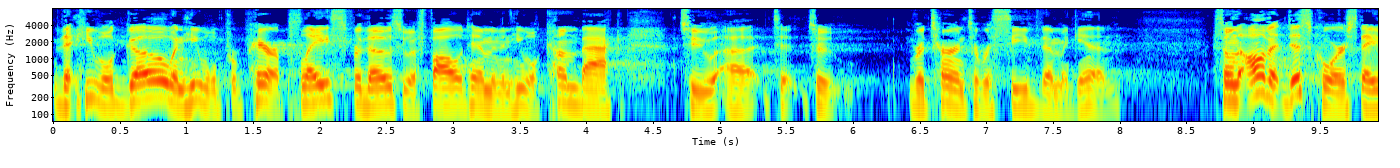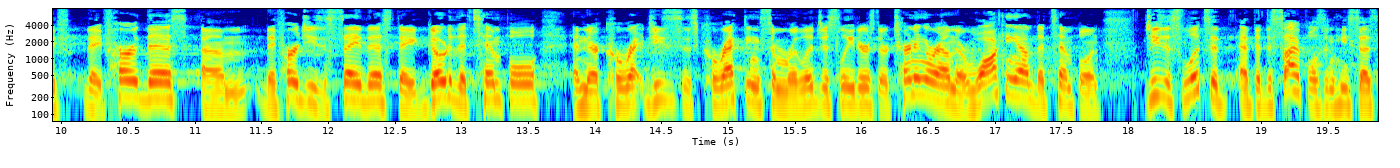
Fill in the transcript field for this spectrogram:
that he will go and he will prepare a place for those who have followed him, and then he will come back to, uh, to, to return to receive them again. So in the Olivet Discourse, they've, they've heard this, um, they've heard Jesus say this, they go to the temple and they're correct, Jesus is correcting some religious leaders, they're turning around, they're walking out of the temple, and Jesus looks at, at the disciples and he says,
